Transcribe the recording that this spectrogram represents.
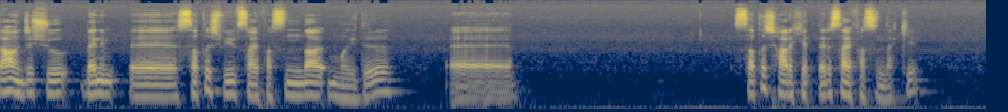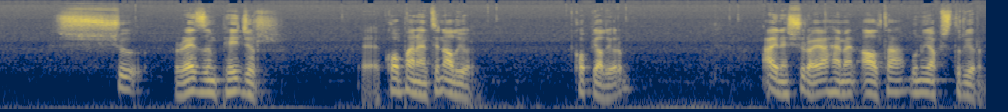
daha önce şu benim eee, satış view sayfasında mıydı? Eee, satış hareketleri sayfasındaki şu resin pager eee, komponentini alıyorum. Kopyalıyorum. Aynen şuraya hemen alta bunu yapıştırıyorum.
